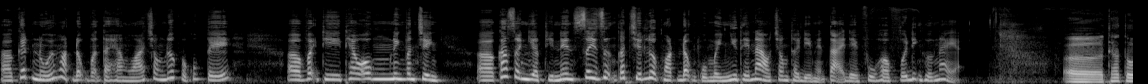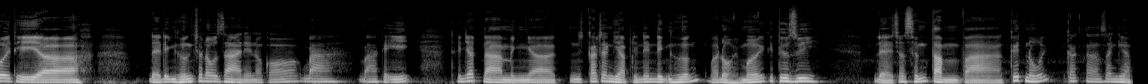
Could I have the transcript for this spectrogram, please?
Ờ, kết nối hoạt động vận tải hàng hóa trong nước và quốc tế. Ờ, vậy thì theo ông Ninh Văn Trình, ờ, các doanh nghiệp thì nên xây dựng các chiến lược hoạt động của mình như thế nào trong thời điểm hiện tại để phù hợp với định hướng này ạ? Ờ, theo tôi thì để định hướng cho lâu dài thì nó có ba ba cái ý. Thứ nhất là mình các doanh nghiệp thì nên định hướng và đổi mới cái tư duy để cho xứng tầm và kết nối các doanh nghiệp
